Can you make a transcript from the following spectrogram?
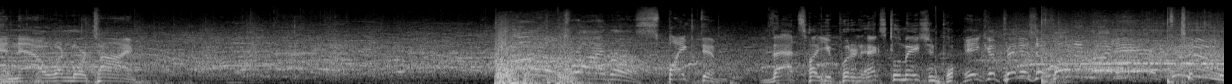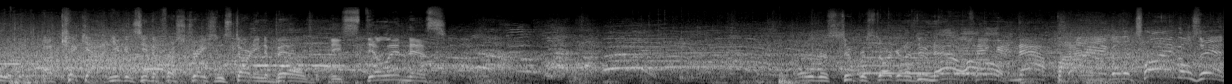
And now one more time. driver. Spiked him. That's how you put an exclamation point. He could pin his opponent right. Two. A kick out, and you can see the frustration starting to build. He's still in this. What is this superstar going to do now? Take a nap, Byron. Triangle, the triangle's in.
